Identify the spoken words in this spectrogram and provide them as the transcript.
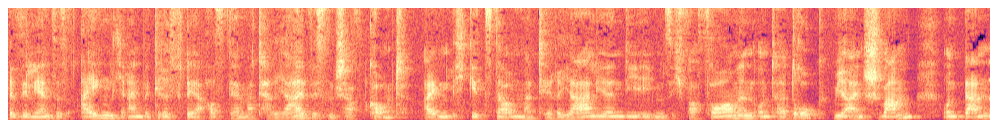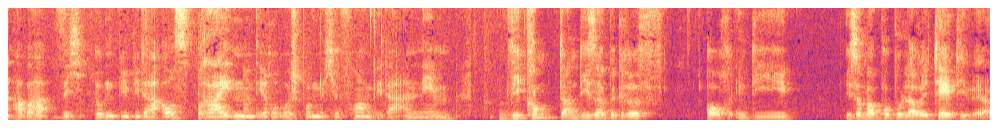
Resilienz ist eigentlich ein Begriff, der aus der Materialwissenschaft kommt. Eigentlich geht es da um Materialien, die eben sich verformen unter Druck wie ein Schwamm und dann aber sich irgendwie wieder ausbreiten und ihre ursprüngliche Form wieder annehmen. Wie kommt dann dieser Begriff auch in die ich sag mal, Popularität, die wir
